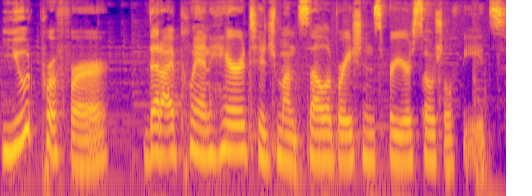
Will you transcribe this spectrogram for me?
you'd prefer that I plan Heritage Month celebrations for your social feeds.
